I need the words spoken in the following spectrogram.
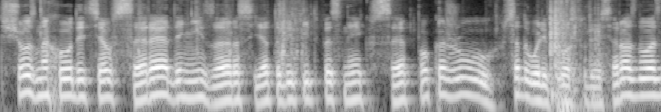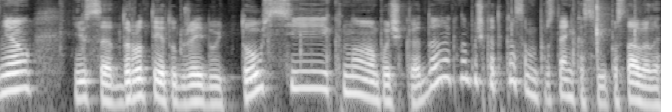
Що знаходиться всередині? Зараз я тобі підписник все покажу. Все доволі просто дивися. Раз, два зняв. І все, дроти тут вже йдуть товсті. Кнопочка. Да, кнопочка така сама простенька собі поставили.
